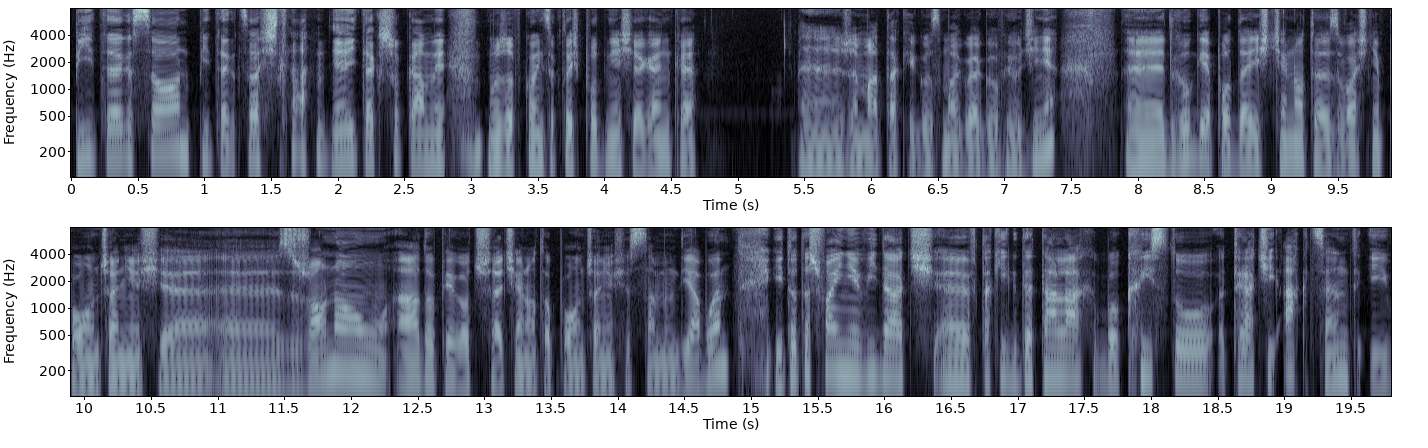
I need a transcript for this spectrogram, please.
Peterson, Peter coś tam, nie? I tak szukamy, może w końcu ktoś podniesie rękę że ma takiego zmarłego w rodzinie. E, drugie podejście no to jest właśnie połączenie się e, z żoną, a dopiero trzecie no to połączenie się z samym diabłem. I to też fajnie widać w takich detalach, bo Christu traci akcent i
